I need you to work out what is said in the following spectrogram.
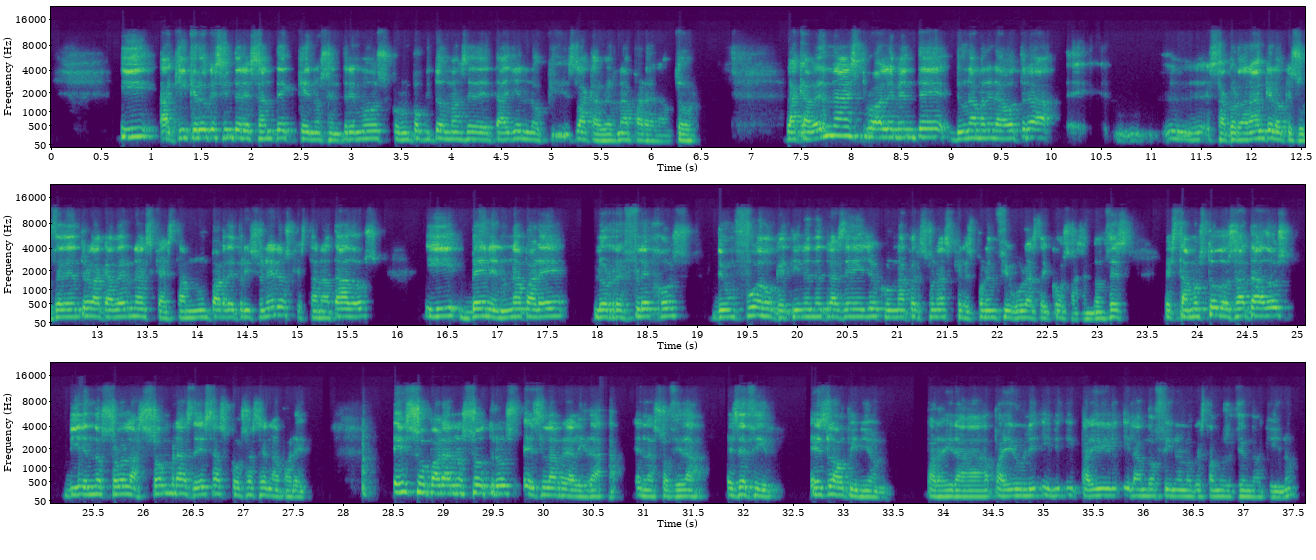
Y aquí creo que es interesante que nos entremos con un poquito más de detalle en lo que es la caverna para el autor. La caverna es probablemente, de una manera u otra, eh, se acordarán que lo que sucede dentro de la caverna es que están un par de prisioneros que están atados y ven en una pared los reflejos de un fuego que tienen detrás de ellos con unas personas que les ponen figuras de cosas. Entonces, estamos todos atados viendo solo las sombras de esas cosas en la pared. Eso para nosotros es la realidad en la sociedad, es decir, es la opinión, para ir, a, para ir, para ir hilando fino en lo que estamos diciendo aquí. ¿no?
